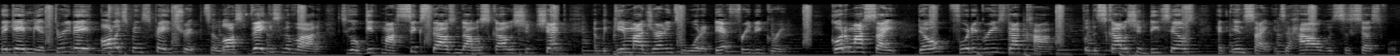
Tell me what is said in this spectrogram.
they gave me a three day, all expense paid trip to Las Vegas, Nevada to go get my $6,000 scholarship check and begin my journey toward a debt free degree. Go to my site, dough4degrees.com, for the scholarship details and insight into how I was successful.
